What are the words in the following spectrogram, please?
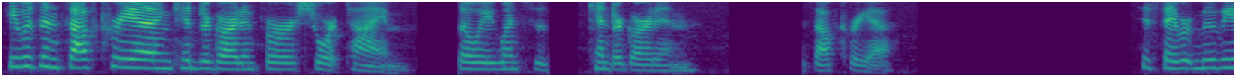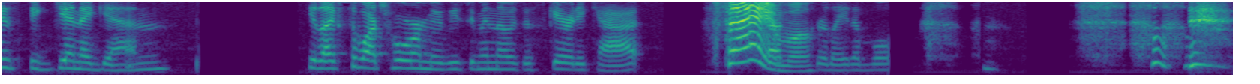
He was in South Korea in kindergarten for a short time. So he went to kindergarten in South Korea. His favorite movie is Begin Again. He likes to watch horror movies even though he's a scaredy cat. Same. That's relatable.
